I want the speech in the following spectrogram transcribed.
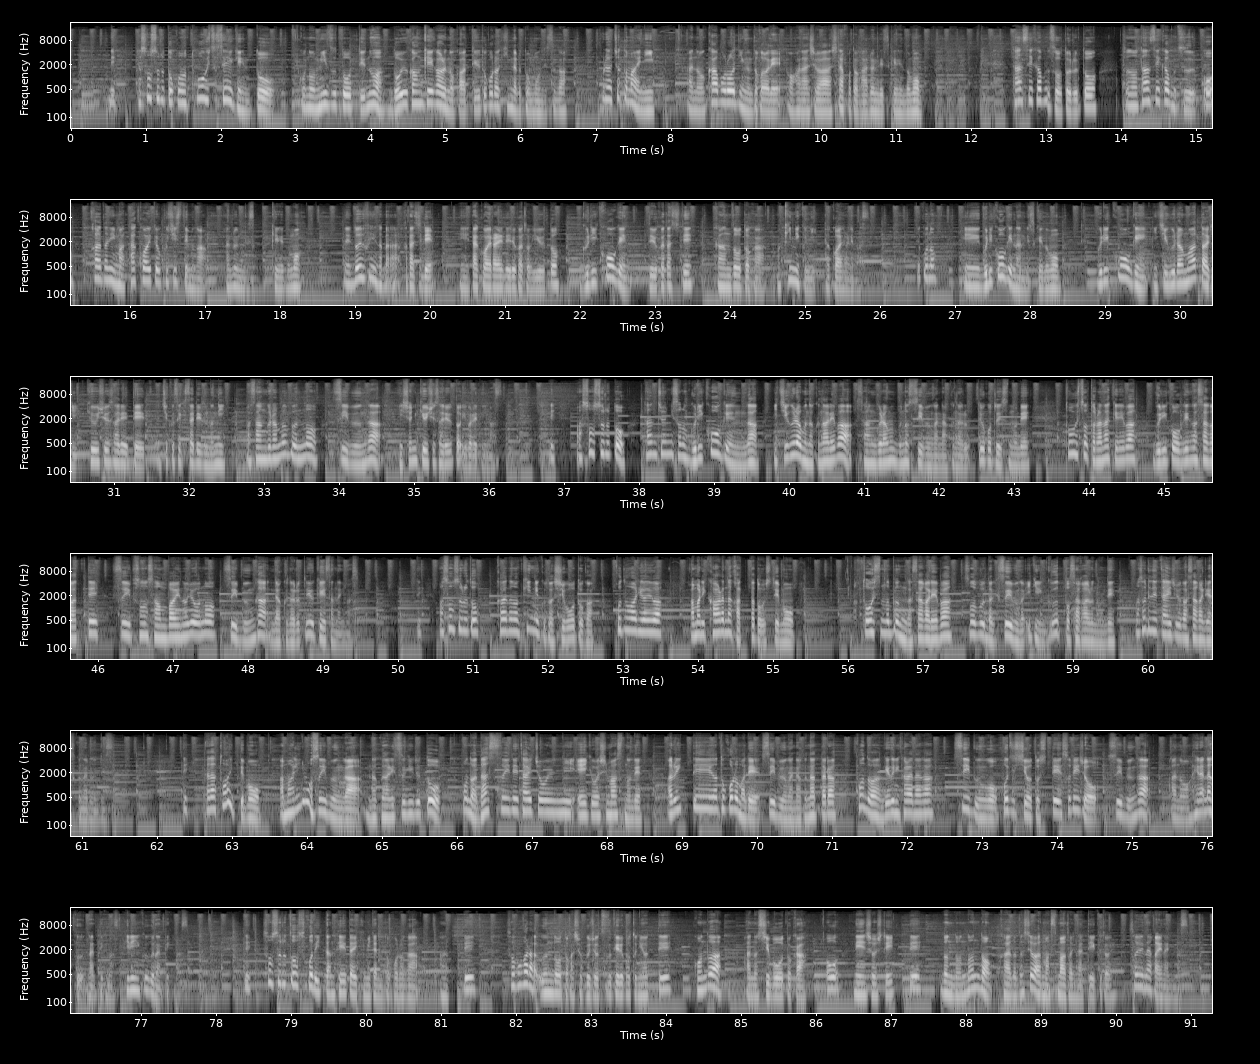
で、そうすると、この糖質制限と、この水とっていうのはどういう関係があるのかっていうところが気になると思うんですが、これはちょっと前に、あの、カーボローディングのところでお話はしたことがあるんですけれども、炭水化物を取ると、その炭水化物を体にま蓄えておくシステムがあるんですけれども、でどういうふうな形で、えー、蓄えられているかというと、グリコーゲンという形で肝臓とか、まあ、筋肉に蓄えられます。でこの、えー、グリコーゲンなんですけども、グリコーゲン 1g あたり吸収されて蓄積されるのに、まあ、3g 分の水分が一緒に吸収されると言われています。で、まあ、そうすると、単純にそのグリコーゲンが 1g なくなれば 3g 分の水分がなくなるということですので、糖質を取らなければグリコーゲンが下がって水その3倍の量の水分がなくなるという計算になります。でまあ、そうすると体の筋肉と脂肪とかこの割合はあまり変わらなかったとしても糖質の分が下がればその分だけ水分が一気にぐっと下がるので、まあ、それで体重が下がりやすくなるんです。でただとはいってもあまりにも水分がなくなりすぎると今度は脱水で体調に影響しますのである一定のところまで水分がなくなったら今度は逆に体が水分を保持しようとしてそれ以上水分があの減らなくなってきます減りにくくなってきますでそうするとそこで一旦停滞期みたいなところがあってそこから運動とか食事を続けることによって今度はあの脂肪とかを燃焼していってどんどんどんどん体としてはまスマートになっていくというそういう流れになります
